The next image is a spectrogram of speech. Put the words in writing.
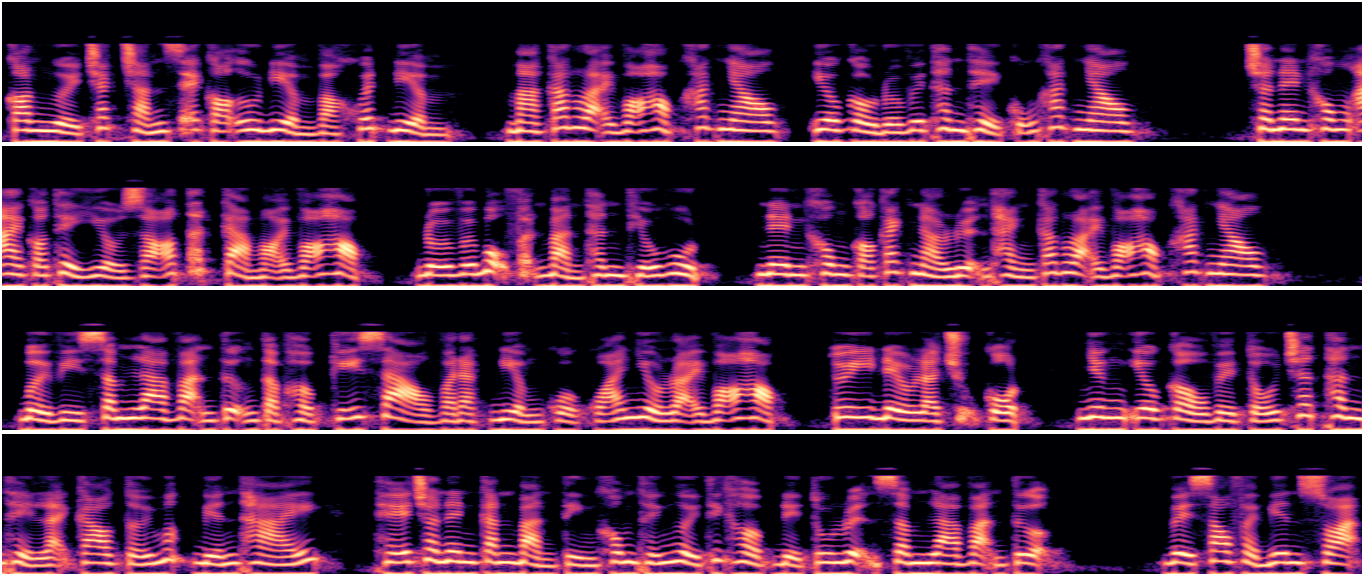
Con người chắc chắn sẽ có ưu điểm và khuyết điểm, mà các loại võ học khác nhau, yêu cầu đối với thân thể cũng khác nhau. Cho nên không ai có thể hiểu rõ tất cả mọi võ học, đối với bộ phận bản thân thiếu hụt, nên không có cách nào luyện thành các loại võ học khác nhau. Bởi vì xâm la vạn tượng tập hợp kỹ xảo và đặc điểm của quá nhiều loại võ học, tuy đều là trụ cột, nhưng yêu cầu về tố chất thân thể lại cao tới mức biến thái, thế cho nên căn bản tìm không thấy người thích hợp để tu luyện xâm la vạn tượng. Về sau phải biên soạn,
